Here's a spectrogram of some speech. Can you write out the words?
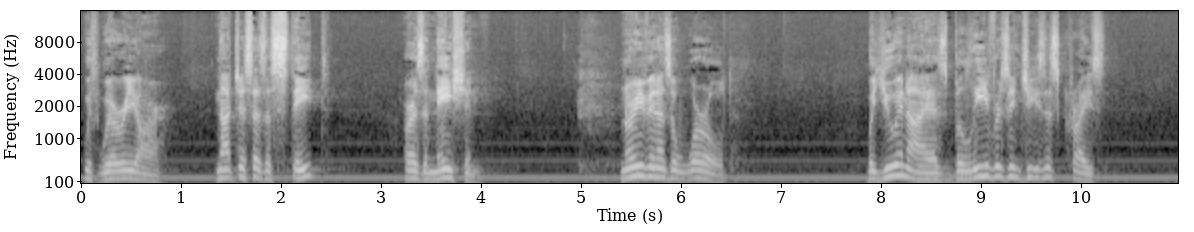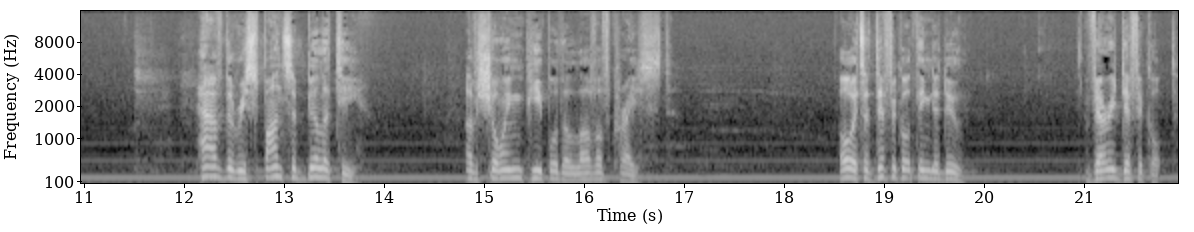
with where we are, not just as a state or as a nation, nor even as a world, but you and I, as believers in Jesus Christ, have the responsibility of showing people the love of Christ. Oh, it's a difficult thing to do. Very difficult.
